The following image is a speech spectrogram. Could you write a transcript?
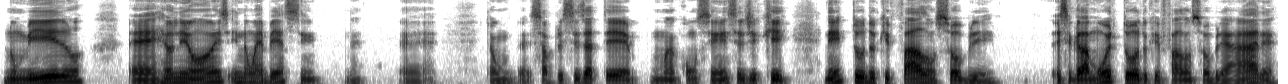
no miro, é, reuniões e não é bem assim, né? É, então, é, só precisa ter uma consciência de que nem tudo que falam sobre esse glamour todo que falam sobre a área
